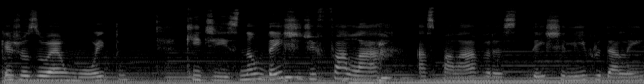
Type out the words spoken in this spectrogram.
que é Josué 1,8, que diz: Não deixe de falar as palavras deste livro da lei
